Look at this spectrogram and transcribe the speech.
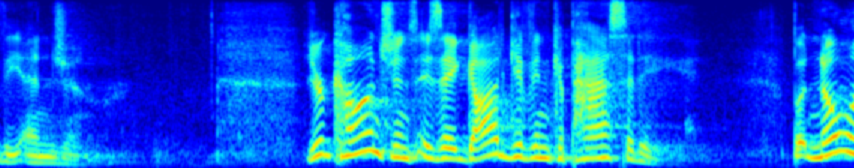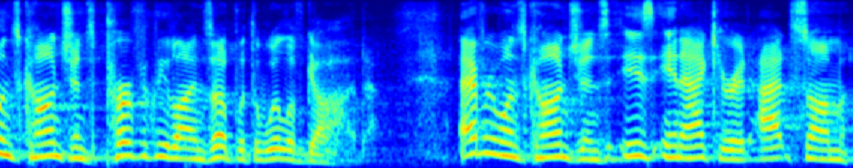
the engine. Your conscience is a God given capacity, but no one's conscience perfectly lines up with the will of God. Everyone's conscience is inaccurate at some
